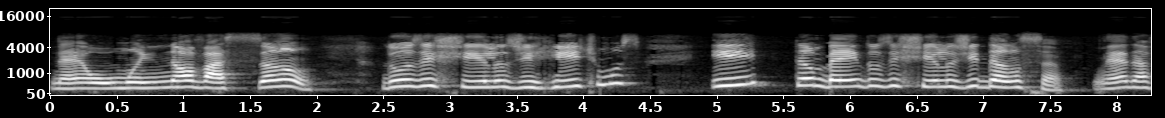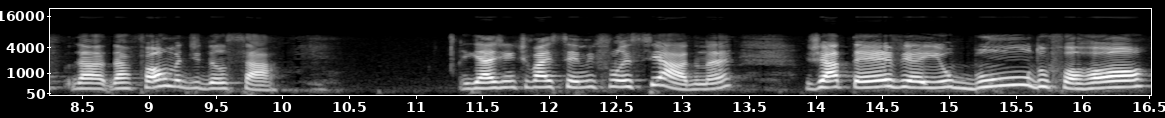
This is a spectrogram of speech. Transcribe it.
né, ou uma inovação dos estilos de ritmos e também dos estilos de dança, né, da, da, da forma de dançar. E a gente vai sendo influenciado, né? Já teve aí o boom do forró,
